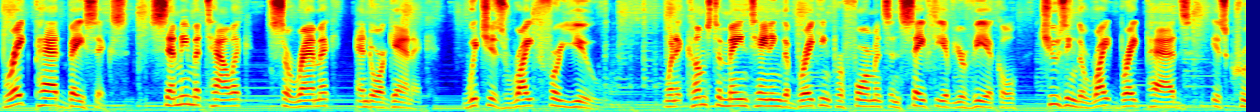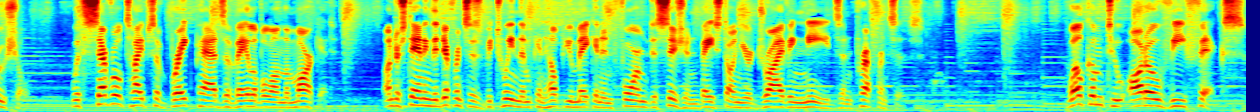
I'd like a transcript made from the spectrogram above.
Brake pad basics, semi-metallic, ceramic, and organic. Which is right for you? When it comes to maintaining the braking performance and safety of your vehicle, choosing the right brake pads is crucial. With several types of brake pads available on the market, understanding the differences between them can help you make an informed decision based on your driving needs and preferences. Welcome to Auto V Fix,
